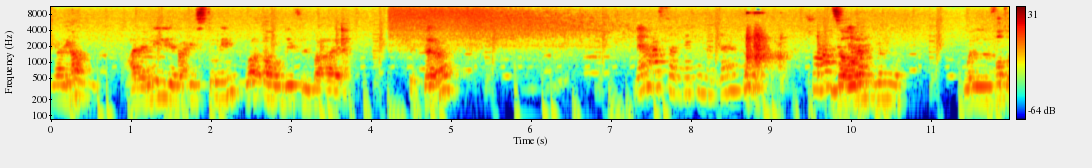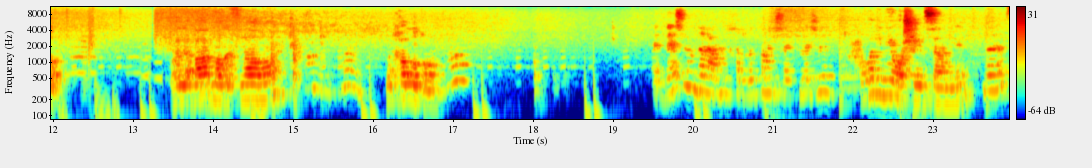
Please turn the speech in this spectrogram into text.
يعني ها على ميلي رح يستوي وقتها بنضيف البقايا الدرة ليه معصب هيك من الدرب شو عم زاويت منه. والفطر وهلأ بعد ما ضفناهم بنخلطهم. قديش بنضل عم نخلطهم شيف مجد حوالي 120 ثانية. بس.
